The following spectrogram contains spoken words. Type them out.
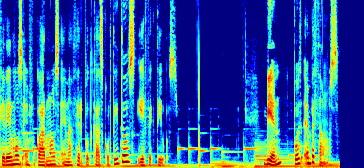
queremos enfocarnos en hacer podcasts cortitos y efectivos. Bien, pues empezamos.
